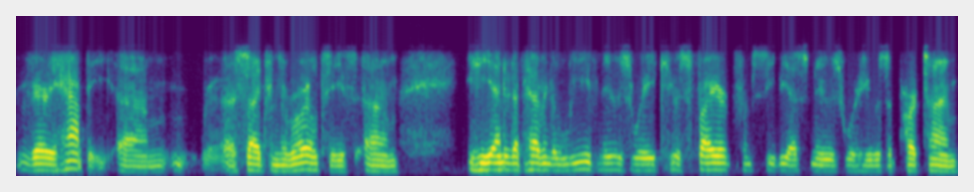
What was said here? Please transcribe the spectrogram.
very happy, um, aside from the royalties. Um, he ended up having to leave Newsweek. He was fired from CBS News, where he was a part time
